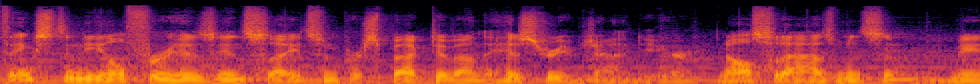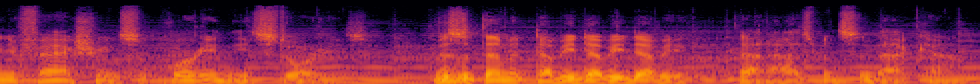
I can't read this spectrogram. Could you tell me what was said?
Thanks to Neil for his insights and perspective on the history of John Deere, and also to Osmundson Manufacturing supporting these stories. Visit them at www.osmundson.com.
